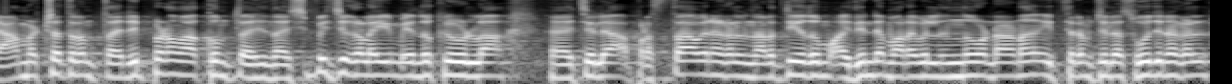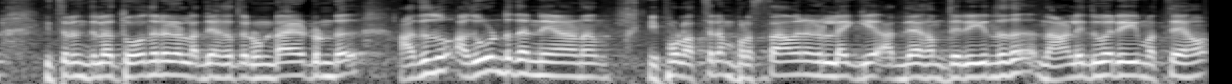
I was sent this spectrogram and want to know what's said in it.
രാമക്ഷേത്രം തരിപ്പണമാക്കും നശിപ്പിച്ച് കളയും എന്നൊക്കെയുള്ള ചില പ്രസ്താവനകൾ നടത്തിയതും ഇതിന്റെ മറവിൽ നിന്നുകൊണ്ടാണ് ഇത്തരം ചില സൂചനകൾ ഇത്തരം ചില തോന്നലുകൾ അദ്ദേഹത്തിന് ഉണ്ടായിട്ടുണ്ട്. അത് അതുകൊണ്ട് തന്നെയാണ് ഇപ്പോൾ അത്തരം പ്രസ്താവനകളിലേക്ക് അദ്ദേഹം തിരിയുന്നത്. നാളിതുവരെയും അദ്ദേഹം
